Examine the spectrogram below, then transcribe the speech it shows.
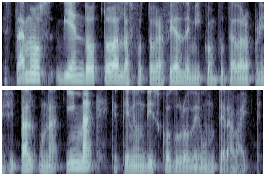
Estamos viendo todas las fotografías de mi computadora principal, una iMac que tiene un disco duro de un terabyte.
